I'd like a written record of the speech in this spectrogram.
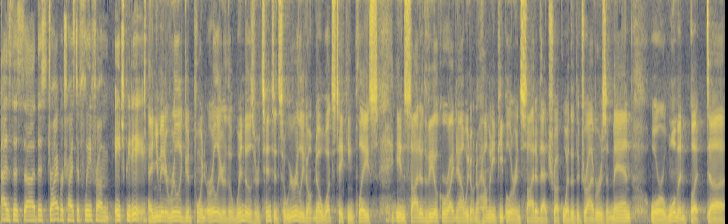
as this uh, this driver tries to flee from HPD. And you made a really good point earlier. The windows are tinted, so we really don't know what's taking place inside of the vehicle right now. We don't know how many people are inside of that truck, whether the driver is a man or a woman. But uh,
